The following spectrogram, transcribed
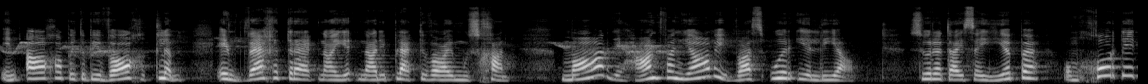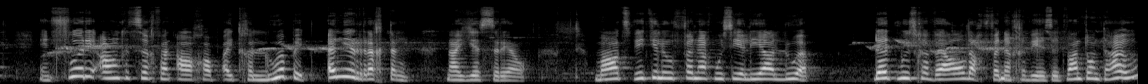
en Agap het op die waag geklim, en weggetrek na, na die plek toe waar hy moes gaan. Maar die hand van Yahweh was oor Elia, so dat hy sy hepe omgord het, en voor die aangezicht van Agap uitgeloop het, in die richting na Jezreel. Maats, weet julle hoe vinnig moes Elia loop? Dit moes geweldig vinnig gewees het, want onthou,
